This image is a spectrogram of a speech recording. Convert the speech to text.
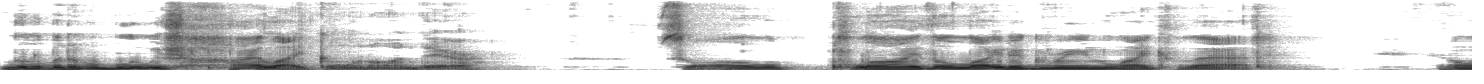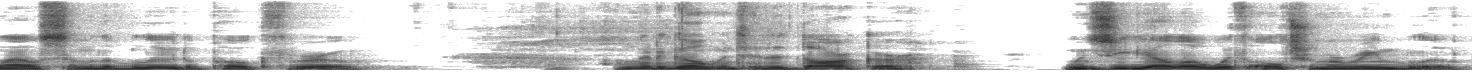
little bit of a bluish highlight going on there. So I'll apply the lighter green like that and allow some of the blue to poke through. I'm going to go into the darker Winsor yellow with ultramarine blue.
